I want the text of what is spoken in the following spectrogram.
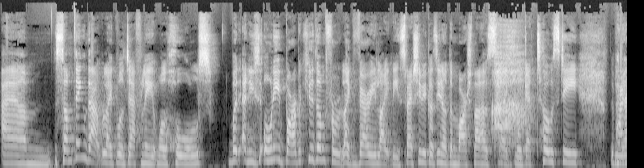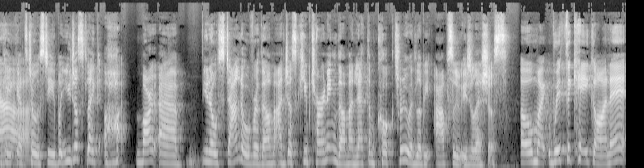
um, something that like will definitely will hold. But and you only barbecue them for like very lightly, especially because you know the marshmallows like will get toasty, the pancake Yeah. gets toasty. But you just like uh, mar- uh, you know stand over them and just keep turning them and let them cook through, and they'll be absolutely delicious. Oh my, with the cake on it,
